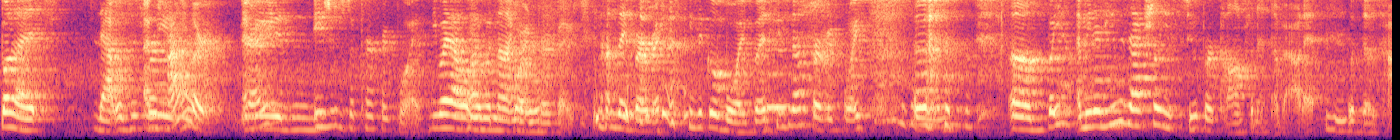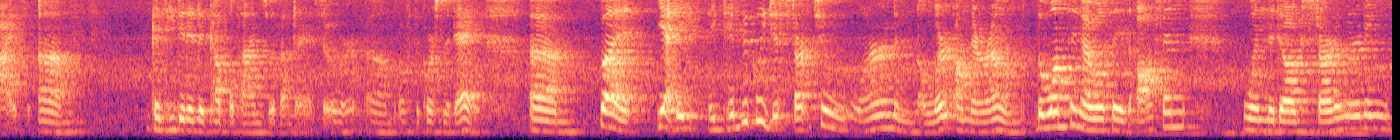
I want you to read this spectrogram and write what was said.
but." That was his I first mean, high alert. Right? mean, he's just a perfect boy. Well, I would not born perfect. not say perfect. He's a good boy, but he's not a perfect boy. um, but yeah, I mean, and he was actually super confident about it Mhm. with those highs, because he did it a couple times with Andreas over um, over the course of the day. Um, but yeah, they, they typically just start to learn and alert on their own. The one thing I will say is often when the dogs start alerting,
